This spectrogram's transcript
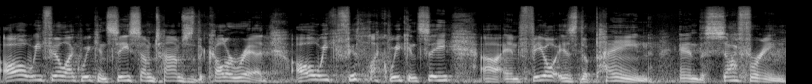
all we feel like we can see sometimes is the color red. All we feel like we can see uh, and feel is the pain and the suffering.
